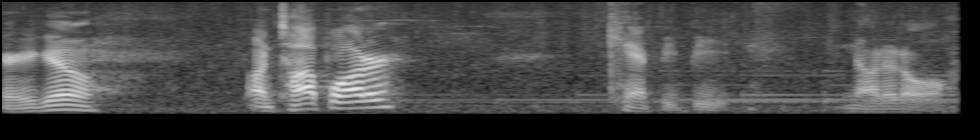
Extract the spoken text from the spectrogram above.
There you go. On top water, can't be beat. Not at all.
